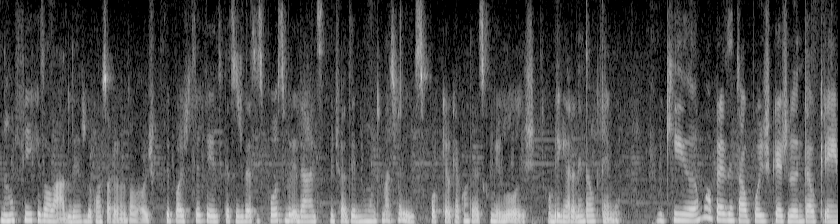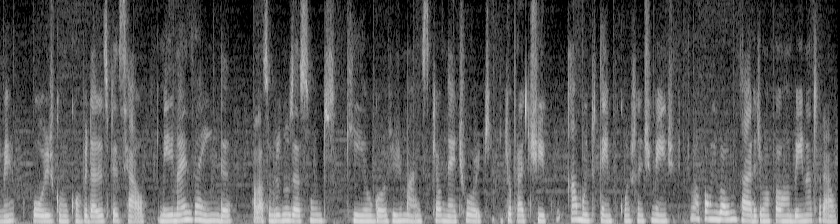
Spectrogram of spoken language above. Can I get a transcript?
Não fique isolado dentro do consultório odontológico. Você pode ter certeza que essas diversas possibilidades vão te fazer muito mais feliz, porque é o que acontece comigo hoje. Obrigada, Dental Cremer. Que amo apresentar o podcast do Dental Cremer hoje como convidada especial. E mais ainda, falar sobre uns assuntos que eu gosto demais, que é o networking, que eu pratico há muito tempo, constantemente, de uma forma involuntária, de uma forma bem natural.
